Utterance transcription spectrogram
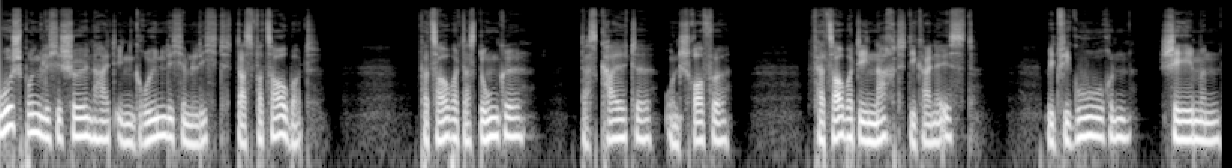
Ursprüngliche Schönheit in grünlichem Licht, das verzaubert, verzaubert das Dunkel, das Kalte und Schroffe, verzaubert die Nacht, die keine ist, mit Figuren, Schemen,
